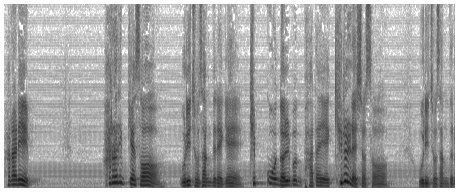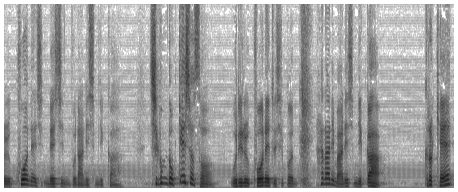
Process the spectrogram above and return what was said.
하나님 하나님께서 우리 조상들에게 깊고 넓은 바다에 길을 내셔서 우리 조상들을 구원해 내신 분 아니십니까? 지금도 깨셔서 우리를 구원해 주실 분 하나님 아니십니까? 그렇게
